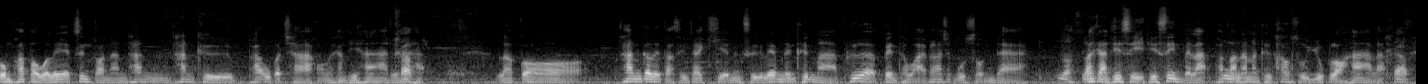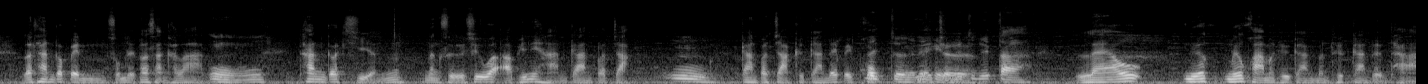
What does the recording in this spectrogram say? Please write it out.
กรมพระปวเรศซึ่งตอนนั้นท่านท่านคือพระอุปัชฌาย์ของรัชกาลที่5ด้วยนะครัฮะบ แล้วก็ท่านก็เลยตัดสินใจเขียนหนังสือเล่มหนึ่งขึ้นมา เพื่อเป็นถวายพระราชกุศลแด่หรอสิ รัชกาลที่ 4 ที่สิ้นไปละ เพราะตอนนั้นมันคือเข้าสู่ยุคร5แล้ว ครับ แล้วท่านก็เป็นสมเด็จพระสังฆราชอืมท่านก็เขียนหนังสือชื่อว่าอภินิหารการประจักษ์อืมการประจักษ์คือการได้ไปพได้บเจอได้เห็นเจอด้วยด้วยตา แล้วเนื้อเนื้อความมันคือการบันทึกการเดินทาง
